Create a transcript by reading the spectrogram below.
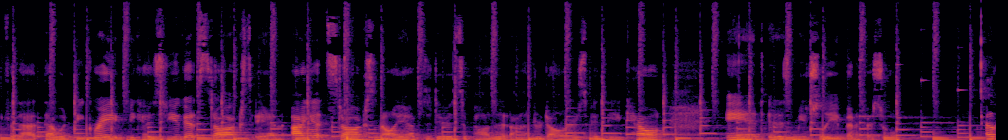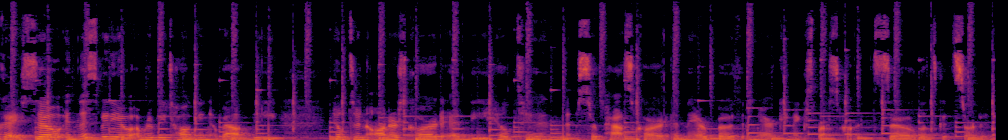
for that, that would be great because you get stocks and I get stocks, and all you have to do is deposit $100 in the account, and it is mutually beneficial. Okay, so in this video, I'm gonna be talking about the Hilton Honors card and the Hilton Surpass card, and they are both American Express cards. So let's get started.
